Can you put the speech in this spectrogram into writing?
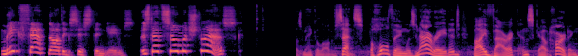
Make fat not exist in games. Is that so much to ask? Does make a lot of sense. The whole thing was narrated by Varric and Scout Harding.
